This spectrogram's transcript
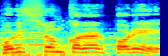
পরিশ্রম করার পরে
